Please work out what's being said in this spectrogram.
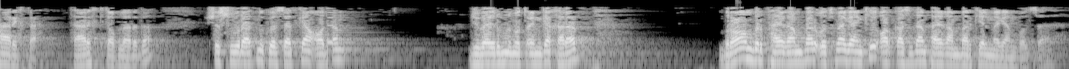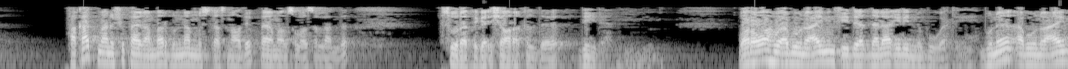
tarixda tarix kitoblarida o'sha suratni ko'rsatgan odam jubayr ibn mutimga qarab biron bir payg'ambar o'tmaganki orqasidan payg'ambar kelmagan bo'lsa faqat mana shu payg'ambar bundan mustasno deb payg'ambar sallallohu alayhi vasallamni suratiga ishora qildi deydi ورواه أبو نعيم في دلائل النبوة buni abu nuaym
